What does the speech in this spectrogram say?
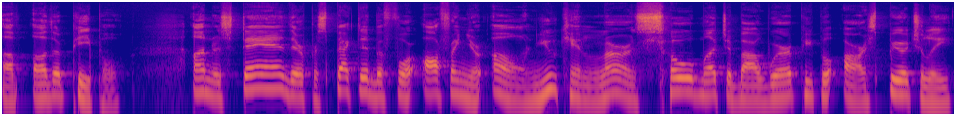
of other people, understand their perspective before offering your own. You can learn so much about where people are spiritually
